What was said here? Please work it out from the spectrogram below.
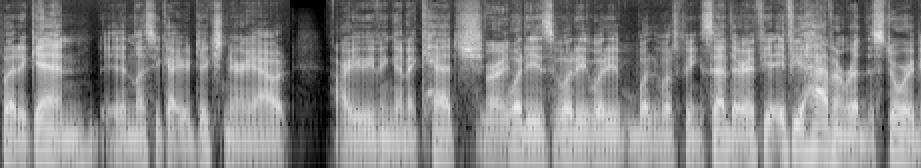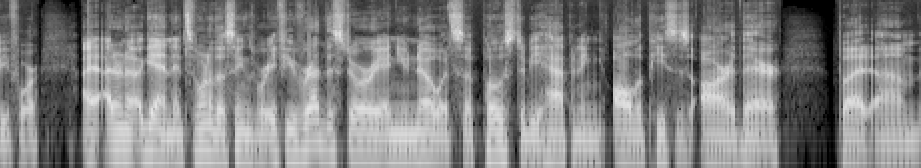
but again, unless you got your dictionary out, are you even going to catch Right. what is what, is- what, is- what what's being said there? If you if you haven't read the story before, I, I don't know. Again, it's one of those things where if you've read the story and you know what's supposed to be happening, all the pieces are there. But um,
